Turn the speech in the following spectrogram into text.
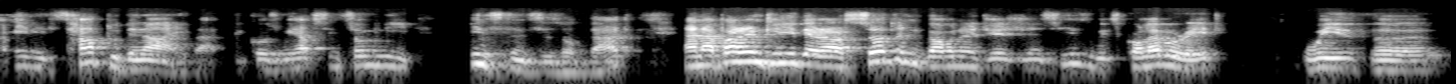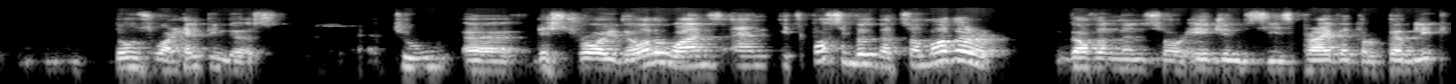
I mean, it's hard to deny that because we have seen so many instances of that. And apparently there are certain government agencies which collaborate with uh, those who are helping us to uh, destroy the other ones. And it's possible that some other governments or agencies, private or public,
